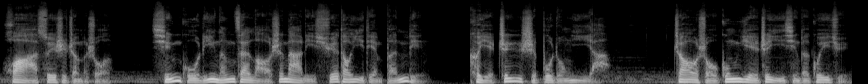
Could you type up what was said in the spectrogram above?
话虽是这么说。秦古离能在老师那里学到一点本领，可也真是不容易呀。照手工业这一行的规矩，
